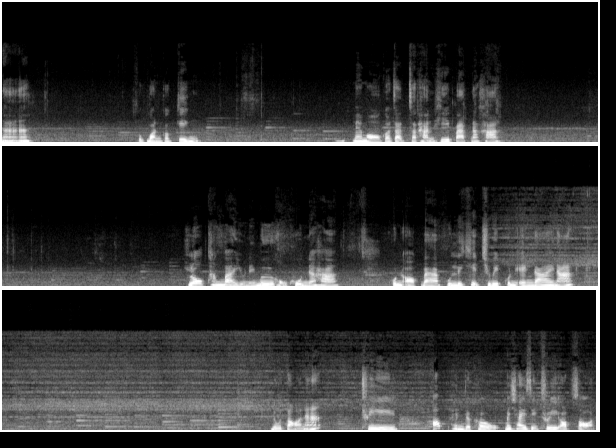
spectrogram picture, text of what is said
เดี๋ยนะ ลูกบอลก็กิ้ง แม่หมอก็จัดสถานที่แป๊บนะคะโลกทั้งใบอยู่ในมือของคุณนะคะ คุณออกแบบคุณลิขิตชีวิตคุณเองได้นะ ดูต่อนะ Tree of Pentacle ไม่ใช่สิ Tree of Swords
